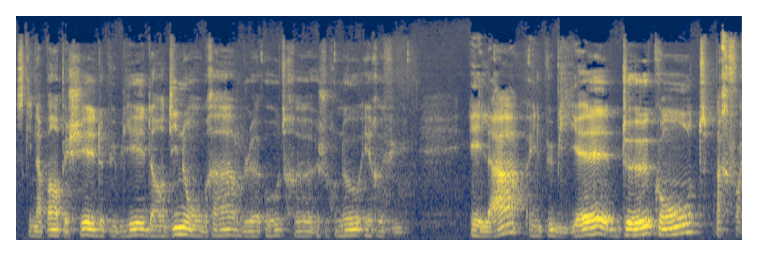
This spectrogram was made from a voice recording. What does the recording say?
ce qui n'a pas empêché de publier dans d'innombrables autres journaux et revues. Et là, il publiait deux contes, parfois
